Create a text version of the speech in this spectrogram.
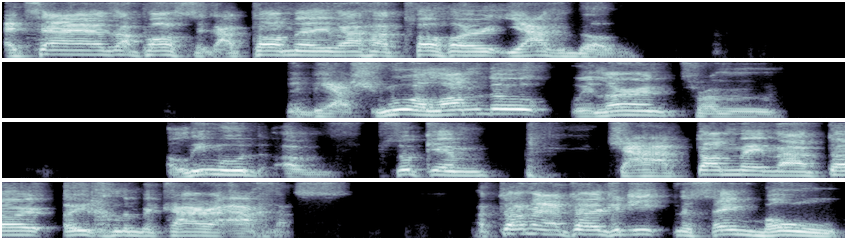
It says apostle atome v'hatohar yagdov. Maybe Ashmu Alamdu, we learned from a limud of psukim, shahatome v'hator oichlim bekara achas. Atome and can eat in the same bowl.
